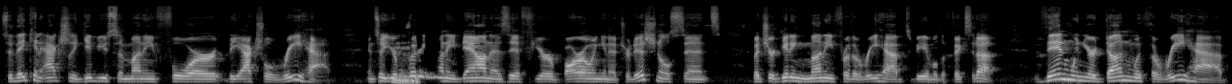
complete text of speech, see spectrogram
so they can actually give you some money for the actual rehab. And so you're mm-hmm. putting money down as if you're borrowing in a traditional sense, but you're getting money for the rehab to be able to fix it up. Then when you're done with the rehab,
